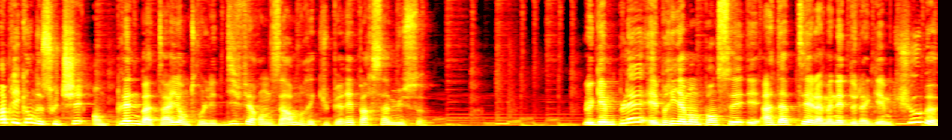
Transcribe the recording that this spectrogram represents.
impliquant de switcher en pleine bataille entre les différentes armes récupérées par Samus. Le gameplay est brillamment pensé et adapté à la manette de la GameCube,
